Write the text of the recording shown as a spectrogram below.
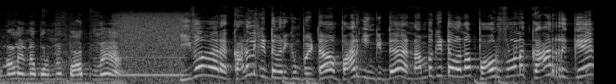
உன்னால என்ன பண்ணணும் பார்ப்போமே. இவன் வேற கடல் கிட்ட வரைக்கும் போயிட்டான். பார்க்கிங் கிட்ட. நம்ம கிட்ட வேணா பவர்ஃபுல்லான கார் இருக்கு.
